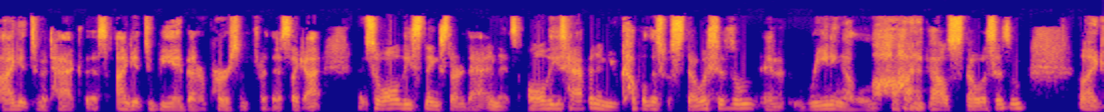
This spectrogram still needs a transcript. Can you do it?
I get to attack this. I get to be a better person for this. Like I, so all these things started to happen. It's all these happen and you couple this with stoicism and reading a lot about stoicism. Like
